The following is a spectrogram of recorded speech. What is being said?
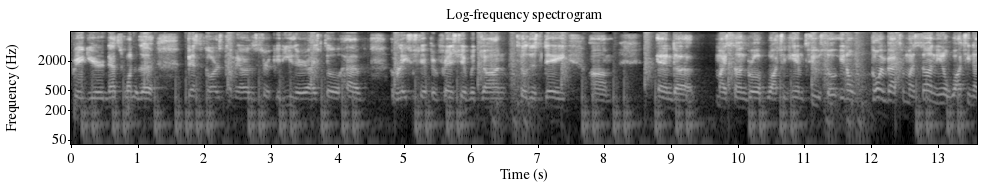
grade year. And that's one of the best guards coming out of the circuit either. I still have a relationship and friendship with John till this day. Um, and, uh, my son grew up watching him too. So you know, going back to my son, you know, watching a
